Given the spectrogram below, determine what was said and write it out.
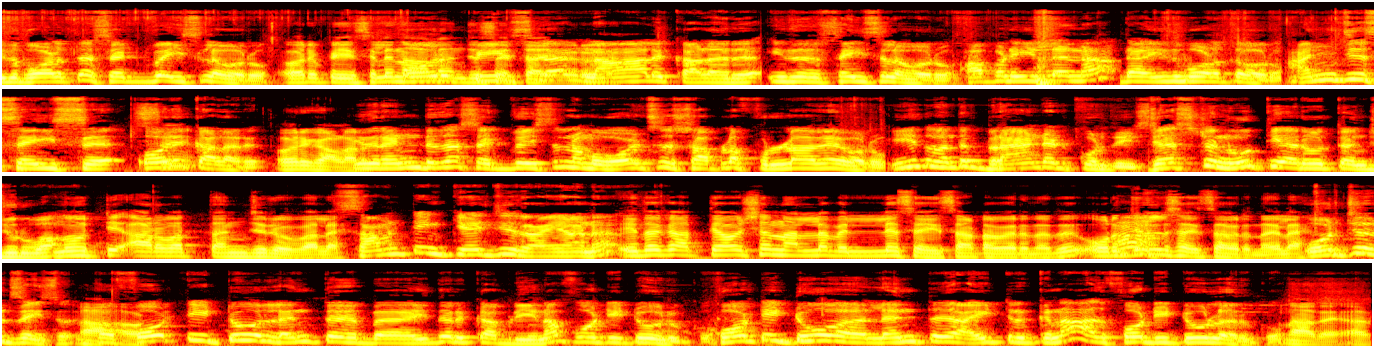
இது போலத்த செட் வைஸ்ல வரும். ஒரு பீஸ்ல நாலு அஞ்சு செட் நாலு கலர் இது சைஸ்ல வரும். அப்படி இல்லன்னா இது போலத்த வரும். அஞ்சு சைஸ் ஒரு கலர் ஒரு கலர் ரெண்டு தான் செட் வைஸ்ல நம்ம ஹோல்சேல் ஷாப்ல ஃபுல்லாவே வரும். இது வந்து பிராண்டட் குர்தி ஜஸ்ட் நூத்தி அறுபத்தி அஞ்சு ரூபா. നൂറ്റി അറുപത്തഞ്ച് രൂപ അല്ലെ செவன்டீன் கேஜி ரயானு ഇതൊക്കെ അത്യാവശ്യം നല്ല വലിയ സൈസ് ആട്ടോ വരുന്നത് ഒറിജിനൽ സൈസാ വരുന്നത് അല്ലെ original size forty two length இது இருக்கு அப்படின்னா ஃபோர்ட்டி டூ இருக்கும் ஃபோர்ட்டி டூ லென்த் ஹைட் இருக்குன்னா அது ஃபோர்ட்டி டூல இருக்கும் അതെ അതെ.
